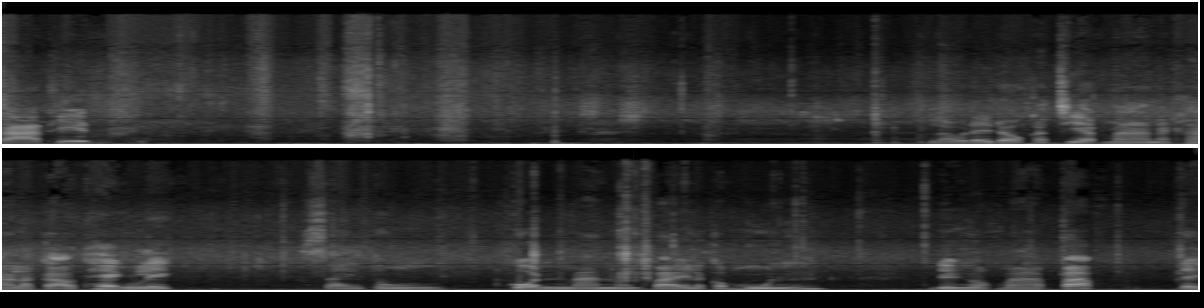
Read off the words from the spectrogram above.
สาธิต เราได้ดอกกระเจี๊ยบมานะคะ แล้วก็เอาแท่งเหล็ก ใส่ตรงก้นมันลงไปแล้วก็หมุน ดึงออกมาปั๊บได้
